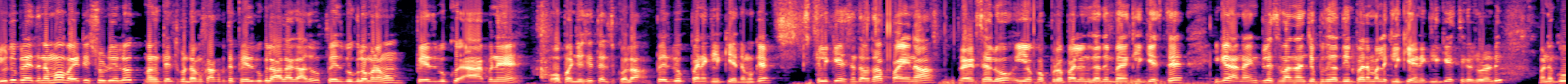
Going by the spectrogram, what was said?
యూట్యూబ్లో అయితేనేమో వైటీ స్టూడియోలో మనం తెలుసుకుంటాము. కాకపోతే ఫేస్బుక్లో అలా కాదు. ఫేస్బుక్లో మనము ఫేస్బుక్ యాప్ నే ఓపెన్ చేసి తెలుసుకోవాలా? ఫేస్బుక్ పైన క్లిక్ చేద్దాం ఓకే క్లిక్ చేసిన తర్వాత పైన రైట్ సైడ్లో ఈ యొక్క ప్రొఫైల్ ఉంది కదా దీనిపైన క్లిక్ చేస్తే ఇక్కడ నైన్ ప్లస్ వన్ అని చెప్తుంది కదా దీనిపైన మళ్ళీ క్లిక్ చేయండి. క్లిక్ చేస్తే ఇక్కడ చూడండి మనకు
